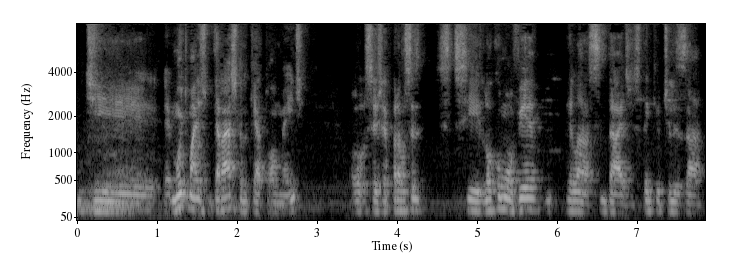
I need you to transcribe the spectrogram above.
de é muito mais drástica do que atualmente, ou seja, para você se locomover pela cidade, você tem que utilizar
